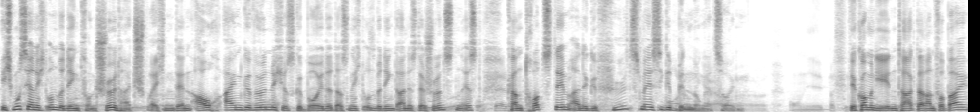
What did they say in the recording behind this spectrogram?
Ich muss ja nicht unbedingt von Schönheit sprechen, denn auch ein gewöhnliches Gebäude, das nicht unbedingt eines der schönsten ist, kann trotzdem eine gefühlsmäßige Bindung erzeugen. Wir kommen jeden Tag daran vorbei.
